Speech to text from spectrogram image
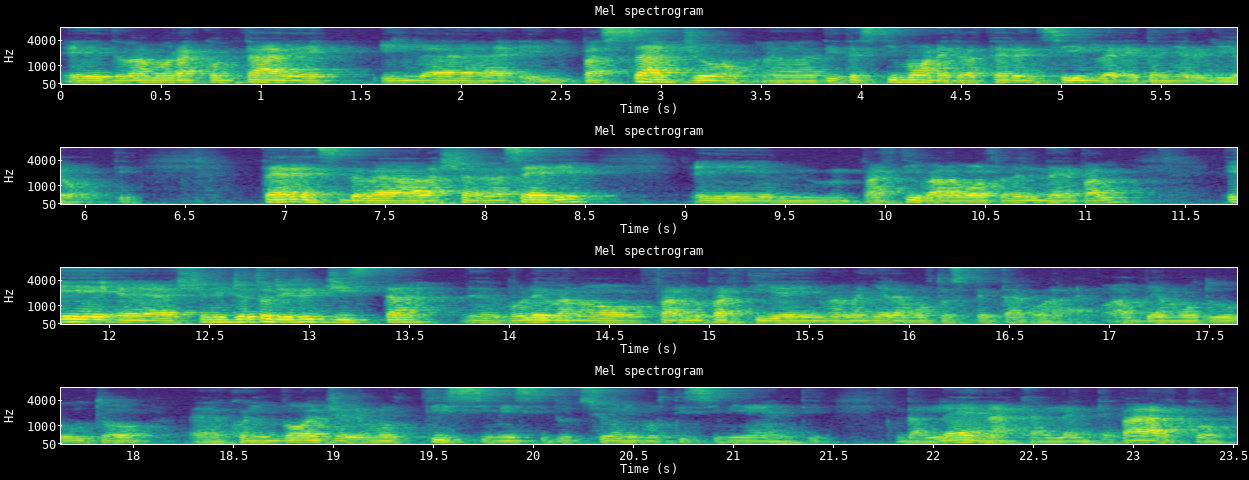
e dovevamo raccontare il, il passaggio uh, di testimone tra Terence Hill e Daniele Liotti. Terence doveva lasciare la serie e um, partiva alla volta del Nepal e eh, sceneggiatori e regista eh, volevano farlo partire in una maniera molto spettacolare. Abbiamo dovuto eh, coinvolgere moltissime istituzioni, moltissimi enti, dall'ENAC all'ente parco,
